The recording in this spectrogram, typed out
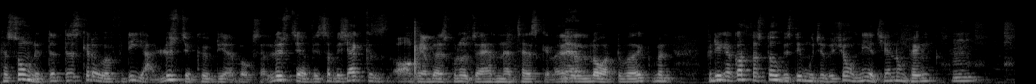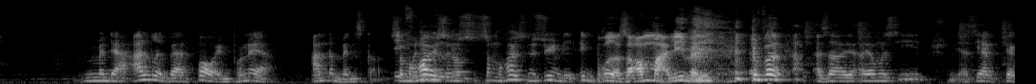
personligt, det, det skal det jo være, fordi jeg har lyst til at købe de her bukser. Jeg har lyst til at, hvis, så hvis jeg ikke kan, åh, okay, jeg bliver sgu nødt til at have den her taske, eller ja. eller andet lort, du ved ikke, men fordi jeg kan godt forstå, hvis det er motivationen i at tjene nogle penge, Mm. men det har aldrig været for at imponere andre mennesker, som højst, godt- som højst sandsynligt ikke bryder sig om mig alligevel. Du ved, altså, jeg, jeg må sige, altså, jeg, jeg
